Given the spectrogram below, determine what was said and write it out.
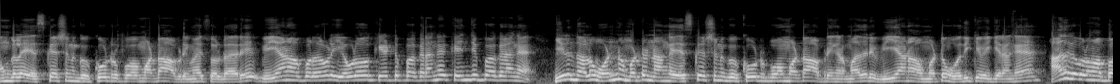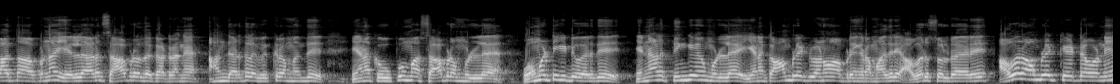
உங்களை எஸ்கர்ஷனுக்கு கூட்டு போக மாட்டோம் அப்படிங்கிற மாதிரி சொல்கிறாரு வியானாவை பொறுத்தவரை எவ்வளோ கேட்டு பார்க்குறாங்க கெஞ்சி பார்க்குறாங்க இருந்தாலும் ஒன்றை மட்டும் நாங்கள் எஸ்கர்ஷனுக்கு கூட்டு போக மாட்டோம் அப்படிங்கிற மாதிரி வியானாவை மட்டும் ஒதுக்கி வைக்கிறாங்க. அதுக்கப்புறமா பார்த்தோம் அப்படின்னா எல்லாரும் சாப்பிட்றத காட்டுறாங்க. அந்த இடத்துல விக்ரம் வந்து எனக்கு உப்புமா சாப்பிட முடியல. ஒமட்டிக்கிட்டு வருது. என்னால் திங்கவே முடியல. எனக்கு ஆம்லெட் வேணும் அப்படிங்கிற மாதிரி அவர் சொல்றாரு. அவர் ஆம்லெட் கேட்ட உடனே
